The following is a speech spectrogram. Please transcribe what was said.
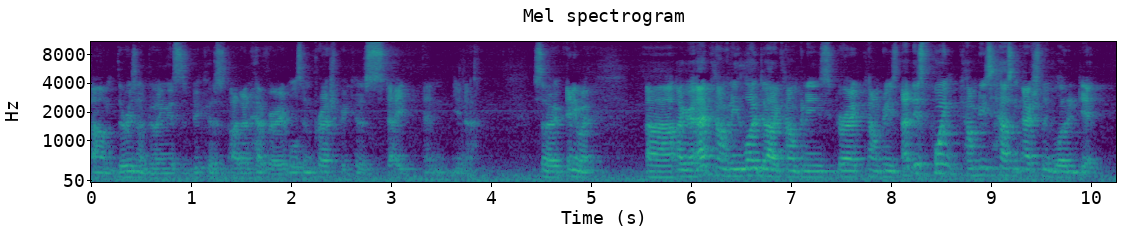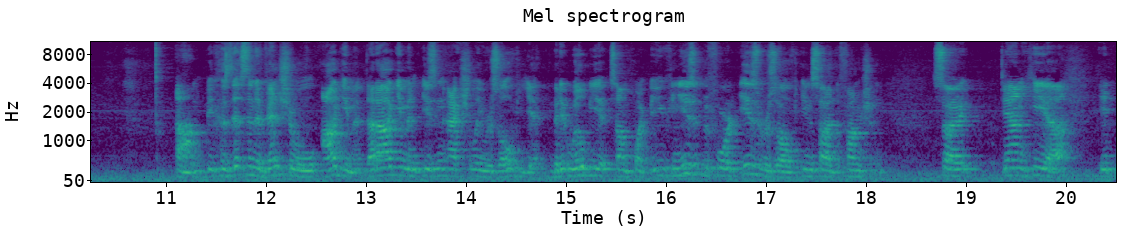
Um, the reason I'm doing this is because I don't have variables in Presh because state and you know. So anyway, uh, I go add company, load data companies, great companies. At this point, companies hasn't actually loaded yet um, because that's an eventual argument. That argument isn't actually resolved yet, but it will be at some point. But you can use it before it is resolved inside the function. So down here, it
